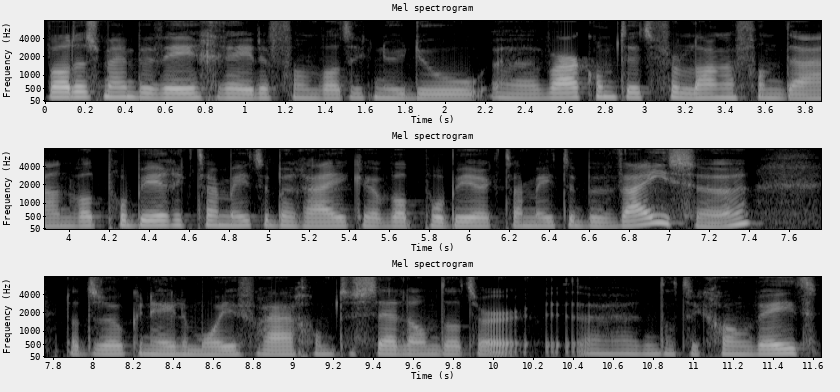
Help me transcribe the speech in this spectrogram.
Wat is mijn beweegreden van wat ik nu doe? Uh, waar komt dit verlangen vandaan? Wat probeer ik daarmee te bereiken? Wat probeer ik daarmee te bewijzen? Dat is ook een hele mooie vraag om te stellen, omdat er, uh, dat ik gewoon weet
